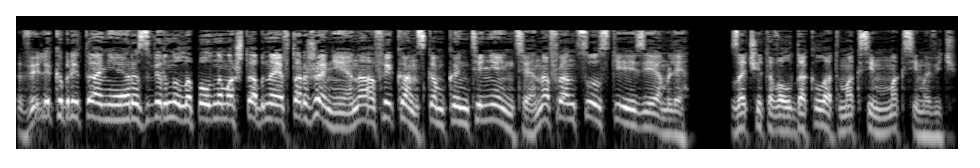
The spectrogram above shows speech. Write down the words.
Великобритания развернула полномасштабное вторжение на африканском континенте, на французские земли, зачитывал доклад Максим Максимович.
